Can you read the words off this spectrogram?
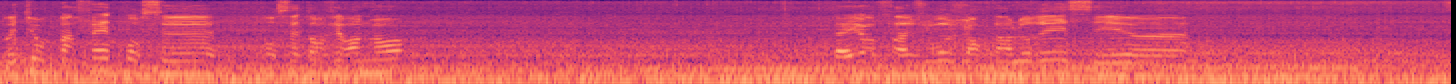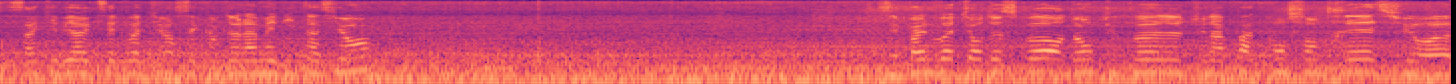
Voiture parfaite pour, ce, pour cet environnement. D'ailleurs, enfin, un jour j'en reparlerai, c'est euh, ça qui est bien avec cette voiture, c'est comme de la méditation. c'est pas une voiture de sport donc tu peux tu n'as pas à te concentrer sur, euh,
